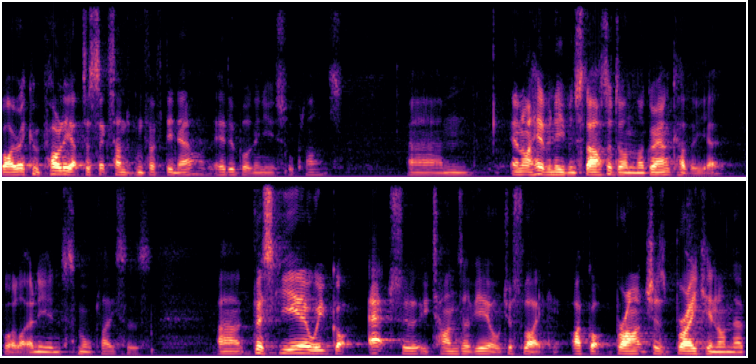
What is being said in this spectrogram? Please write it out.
But I reckon probably up to 650 now, edible and useful plants. Um, and I haven't even started on the ground cover yet, well, only in small places. Uh, this year we've got absolutely tons of yield, just like I've got branches breaking on the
